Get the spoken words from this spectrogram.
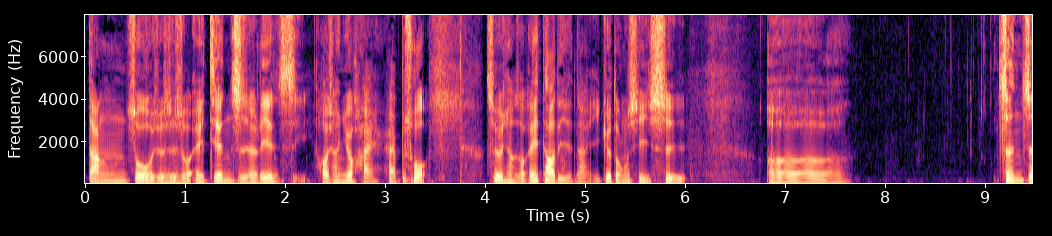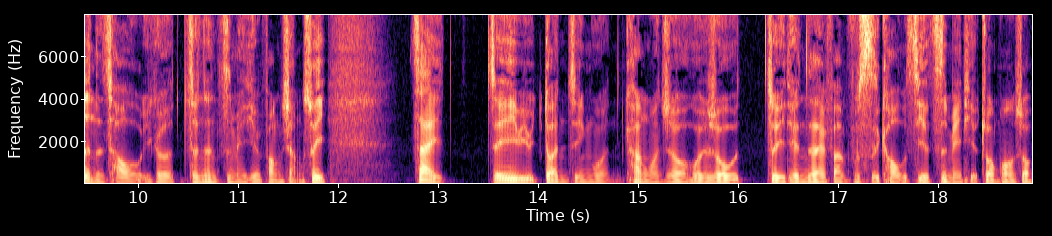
当做就是说，哎，兼职的练习，好像又还还不错。所以我想说，哎，到底哪一个东西是呃？真正的朝一个真正自媒体的方向，所以在这一段经文看完之后，或者说我这几天在反复思考我自己的自媒体的状况的时候，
